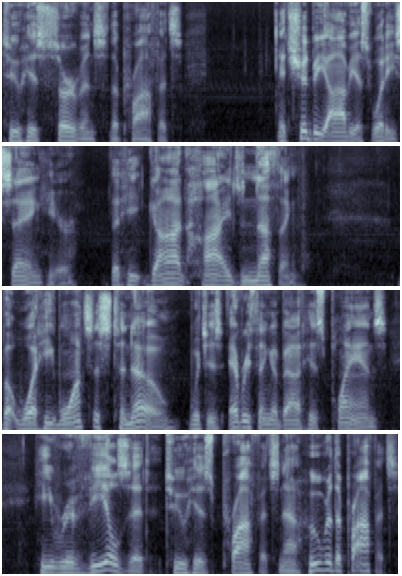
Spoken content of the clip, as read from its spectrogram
to his servants, the prophets it should be obvious what he's saying here that he God hides nothing. But what he wants us to know, which is everything about his plans, he reveals it to his prophets. Now, who were the prophets?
